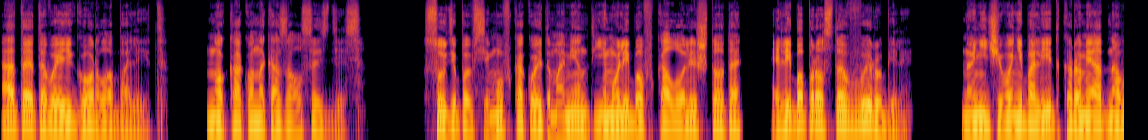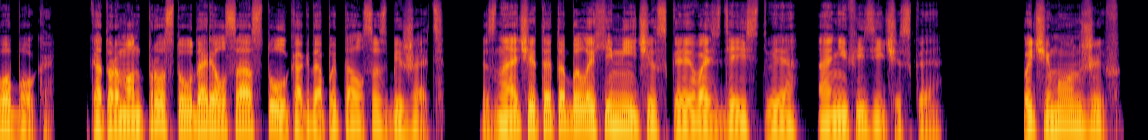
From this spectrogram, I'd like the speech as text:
От этого и горло болит. Но как он оказался здесь? Судя по всему, в какой-то момент ему либо вкололи что-то, либо просто вырубили. Но ничего не болит, кроме одного бока, которым он просто ударился о стул, когда пытался сбежать. Значит, это было химическое воздействие, а не физическое. Почему он жив?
